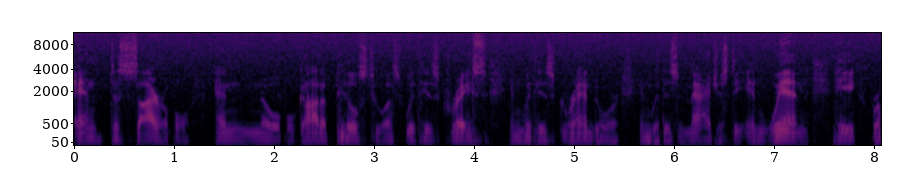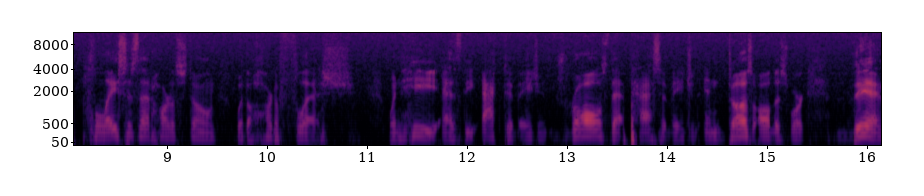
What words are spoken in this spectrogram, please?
and desirable and knowable. God appeals to us with his grace and with his grandeur and with his majesty. And when he replaces that heart of stone with a heart of flesh, when he, as the active agent, draws that passive agent and does all this work, then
